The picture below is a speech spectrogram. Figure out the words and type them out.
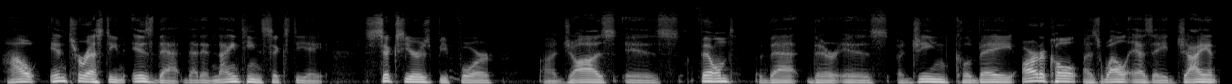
How interesting is that? That in 1968, six years before uh, Jaws is filmed, that there is a Gene Klebe article as well as a giant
